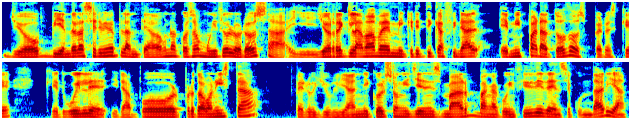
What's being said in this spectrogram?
yo viendo la serie me planteaba una cosa muy dolorosa y yo reclamaba en mi crítica final Emmys para todos, pero es que Kate Wheeler irá por protagonista, pero Julian Nicholson y James Smart van a coincidir en secundaria.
